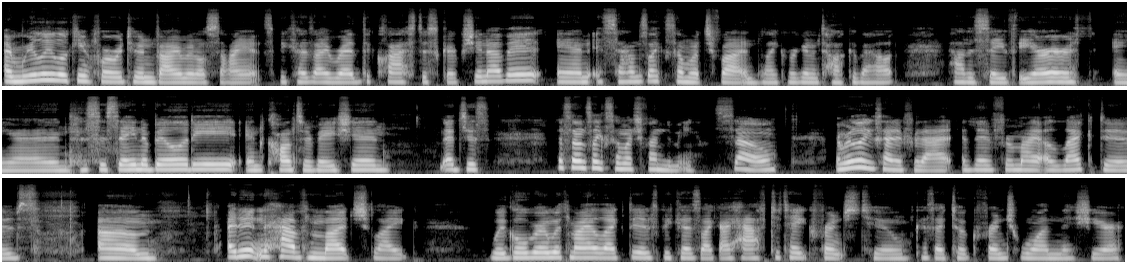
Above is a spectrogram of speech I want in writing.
I'm really looking forward to environmental science because I read the class description of it and it sounds like so much fun. Like, we're going to talk about how to save the earth and sustainability and conservation. That just, that sounds like so much fun to me. So, I'm really excited for that. And then for my electives, um, I didn't have much like wiggle room with my electives because like I have to take French 2 because I took French 1 this year.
